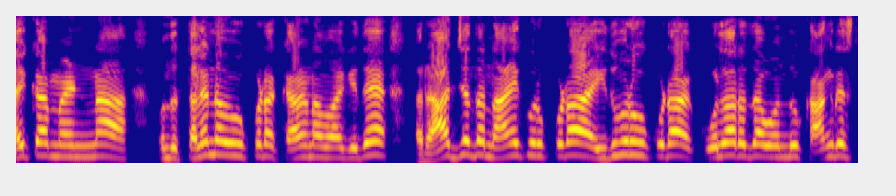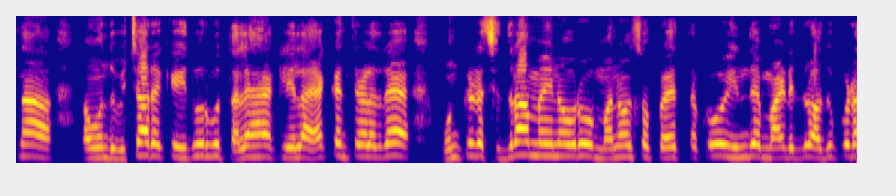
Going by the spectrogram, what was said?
ಹೈಕಮಾಂಡ್ನ ಒಂದು ತಲೆನೋವು ಕೂಡ ಕಾರಣವಾಗಿದೆ. ರಾಜ್ಯದ ನಾಯಕರು ಕೂಡ ಇದುವರೆಗೂ ಕೂಡ ಕೋಲಾರದ ಒಂದು ಕಾಂಗ್ರೆಸ್ನ ಒಂದು ವಿಚಾರಕ್ಕೆ ಇದುವರೆಗೂ ತಲೆ ಹಾಕಲಿಲ್ಲ. ಯಾಕಂತ ಹೇಳಿದ್ರೆ ಒಂದ್ ಕಡೆ ಸಿದ್ದರಾಮಯ್ಯನವರು ಮನವೊಲಿಸೋ ಪ್ರಯತ್ನಕ್ಕೂ ಹಿಂದೆ ಮಾಡಿದ್ರು. ಅದು ಕೂಡ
